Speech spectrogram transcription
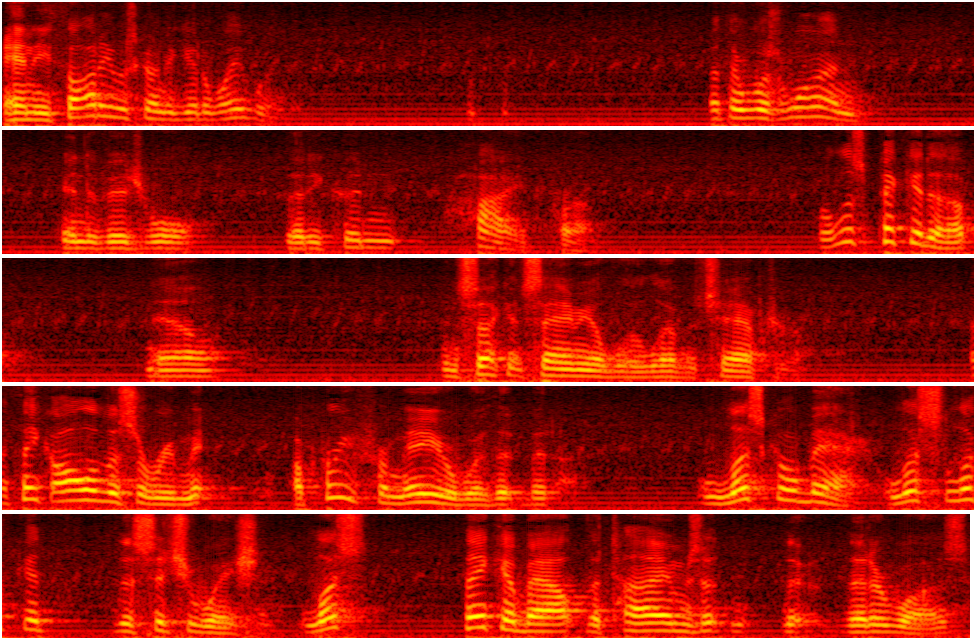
And he thought he was going to get away with it. But there was one individual that he couldn't hide from. Well, let's pick it up now in 2 Samuel, the 11th chapter. I think all of us are, rem- are pretty familiar with it, but let's go back. Let's look at the situation. Let's think about the times that, that, that it was.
